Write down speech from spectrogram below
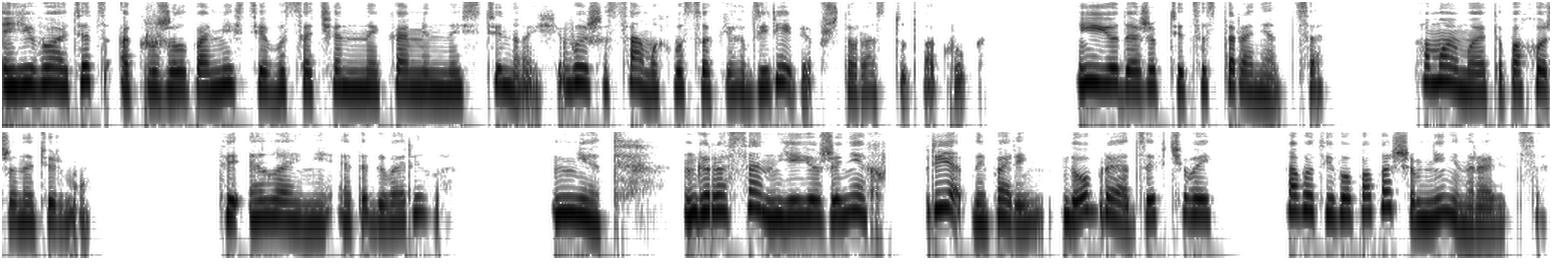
Его отец окружил поместье высоченной каменной стеной, выше самых высоких деревьев, что растут вокруг. Ее даже птицы сторонятся. По-моему, это похоже на тюрьму. Ты Элайне это говорила? Нет. Гарасан, ее жених, приятный парень, добрый, отзывчивый. А вот его папаша мне не нравится.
